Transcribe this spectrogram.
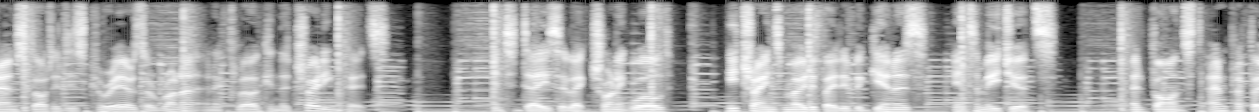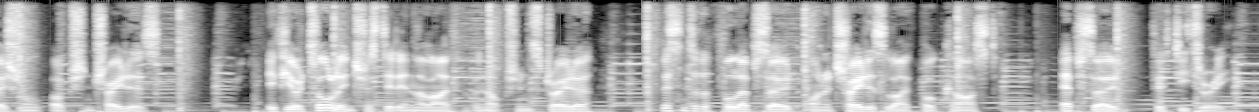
Dan started his career as a runner and a clerk in the trading pits. In today's electronic world, he trains motivated beginners, intermediates, advanced, and professional option traders. If you're at all interested in the life of an options trader, listen to the full episode on a Trader's Life podcast, episode 53.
